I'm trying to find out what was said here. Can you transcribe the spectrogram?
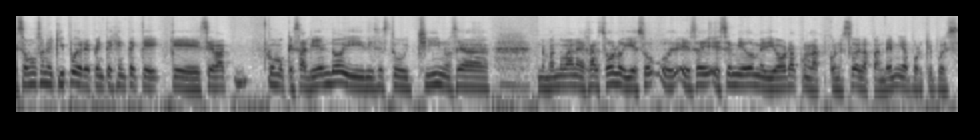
somos un equipo de repente gente que, que se va como que saliendo y dices tú chin o sea nomás no me van a dejar solo y eso ese, ese miedo me dio ahora con la con esto de la pandemia porque pues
